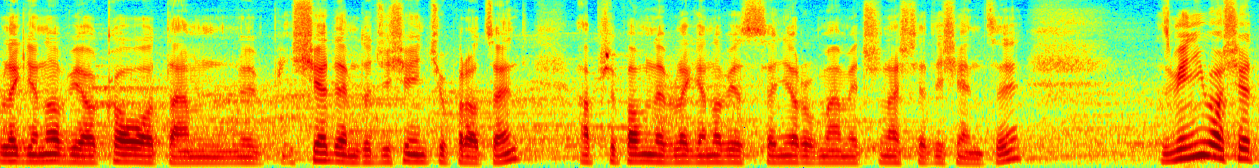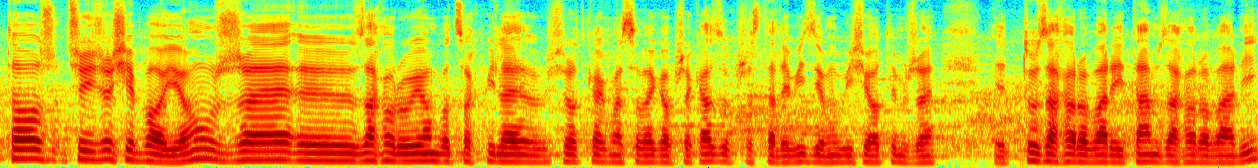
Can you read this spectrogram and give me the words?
w Legionowie około tam y, 7 do 10%, a przypomnę w Legionowie z seniorów mamy 13 tysięcy. Zmieniło się to, czyli że się boją, że y, zachorują, bo co chwilę w środkach masowego przekazu przez telewizję mówi się o tym, że y, tu zachorowali, tam zachorowali.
